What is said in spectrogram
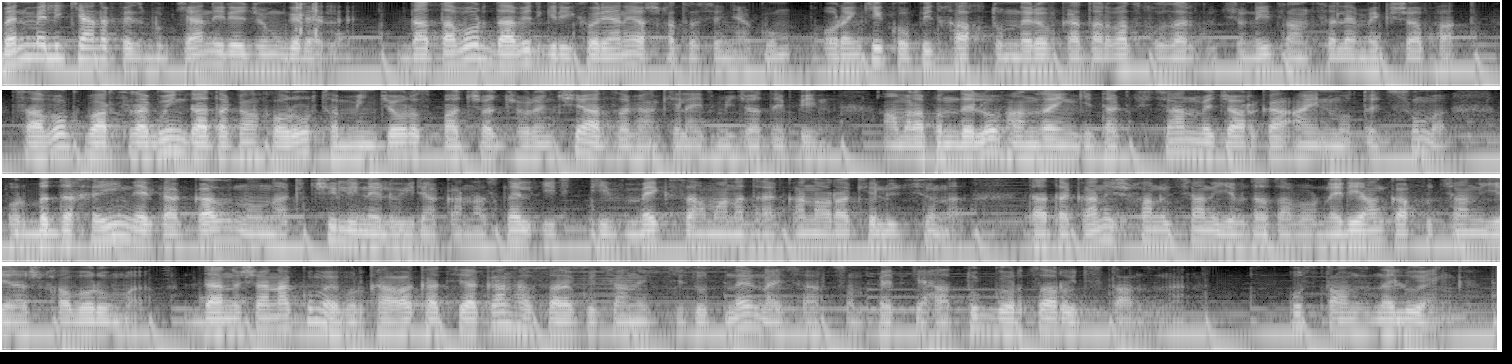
Ռուբեն Մելիքյանը Facebook-յան իր էջում գրել է. Դատավոր Դավիթ Գրիգորյանի աշխատասենյակում օրենքի կոպիտ խախտումներով կատարված խոզարկությունից անցել է 1 շաբաթ։ Ցավոք բարձրագույն դատական խորհուրդը մինչ օրս պատշաճորեն չի արձագանքել այդ միջադեպին, ամրապնդելով հանրային գիտակցության մեջ արկա այն մոտեցումը, որ ԲԴԽ-ի ներկայակազմն ունակ չի լինելու իրականացնել իր թիվ 1 սահմանադրական առաքելությունը՝ դատական իշխանության եւ դատավորների անկախության երաշխավորումը։ Դա նշանակում է, որ քաղաքացիական հասարակության ինստիտուտներն այս հարցում պետք է հատուկ գործառույթ ստանձնեն. Ու ստանձնելու ենք։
